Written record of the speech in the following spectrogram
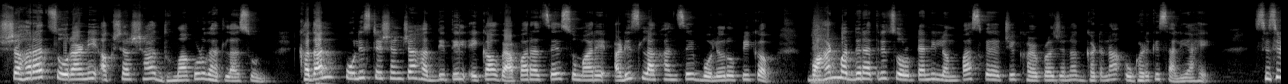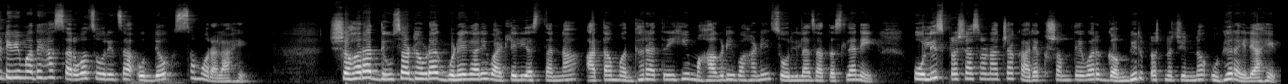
शहरात चोरांनी अक्षरशः धुमाकूळ घातला असून खदान पोलीस स्टेशनच्या हद्दीतील एका व्यापाराचे सुमारे अडीच लाखांचे बोलेरो पिकअप वाहन मध्यरात्री चोरट्यांनी लंपास केल्याची खळबळजनक घटना उघडकीस आली आहे. सीसीटीव्हीमध्ये हा सर्व चोरीचा उद्योग समोर आला आहे. शहरात दिवसाढवड्या गुन्हेगारी वाटलेली असताना आता मध्यरात्री ही महागडी वाहने चोरीला जात असल्याने पोलीस प्रशासनाच्या कार्यक्षमतेवर गंभीर प्रश्नचिन्ह उभे राहिले आहे.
